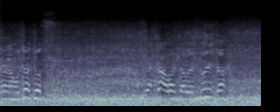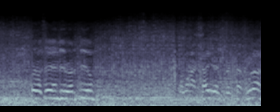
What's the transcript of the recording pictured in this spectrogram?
Bueno muchachos, esta aventurita. Espero se hayan divertido. Con una caída espectacular.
